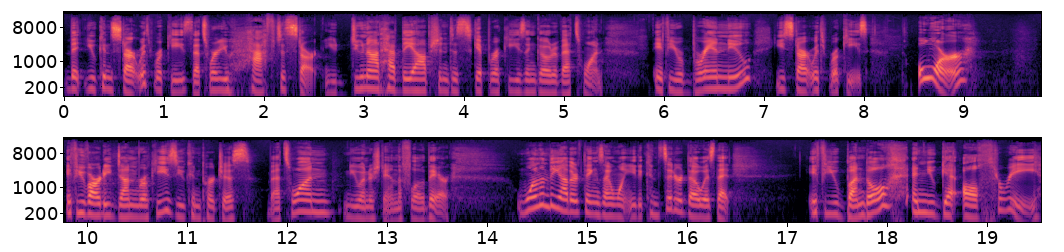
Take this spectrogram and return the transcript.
that you can start with rookies. That's where you have to start. You do not have the option to skip rookies and go to VETS 1. If you're brand new, you start with rookies. Or if you've already done rookies, you can purchase VETS 1. You understand the flow there. One of the other things I want you to consider though is that if you bundle and you get all three,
